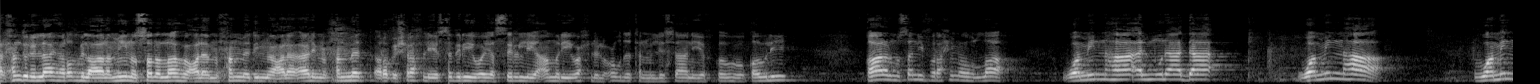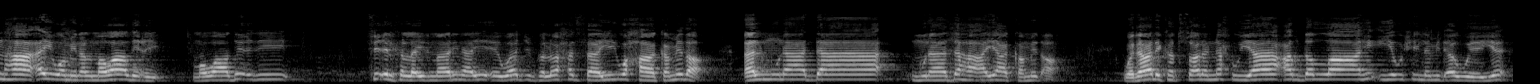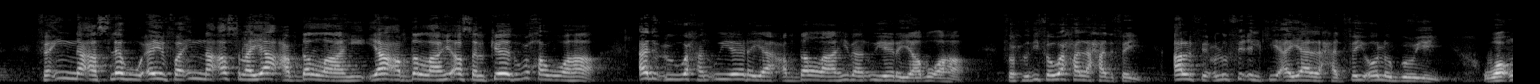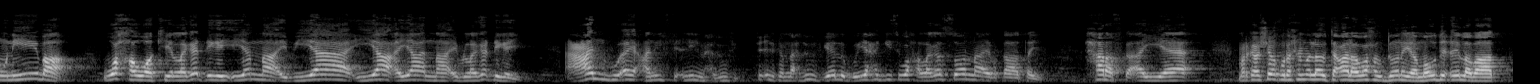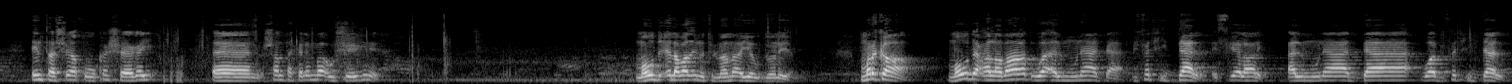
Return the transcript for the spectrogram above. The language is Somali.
alxamdu lilaahi rab اlcaalamiin wslى allahu عlى muxamedi wعlى ali muxamed rab ishrax lii sadrii wayasir lii amrii waxlul cuqdaة min lisaani yafqahu qawlii qala almusanifu raximah اllah wminha almunaada wminha wa minhaa ay wa min almawaadici mawaadicdii ficilka la idmaarinayay ee waajibka loo xadfaayey waxaa ka mid a almunaadaa munaadaha ayaa ka mid ah wadalika tusaale naxwu yaa cabdallaahi iyo wixii la mid ah weeye faina aslahu ay faina asla yaa cabdallaahi yaa cabdallaahi asalkeedu waxa uu ahaa adcuu waxaan u yeedhayaa cabdallaahi baan u yeedhayaa buu ahaa faxudifa waxa la xadfay alficlu ficilkii ayaa la xadfay oo la gooyey wa uniiba waxa wakiil laga dhigay iyo naaib ya ya ayaa naaib laga dhigay canhu ay can ilficli lmaxduufi ficilka maxduufka ee la xaggiisa waxa laga soo naaib qaatay xarafka ayaa. Markaa sheekhu raxima llahu tacaala doonayaa mawdicii labaad. Inta sheekh uu ka sheegay shanta kale ma uu sheegin. Mawdicii labaad inuu tilmaamo ayaa u marka mawdica labaad waa almunaada bifatxi daal iska ilaali almunaada waa bifatxi daal.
